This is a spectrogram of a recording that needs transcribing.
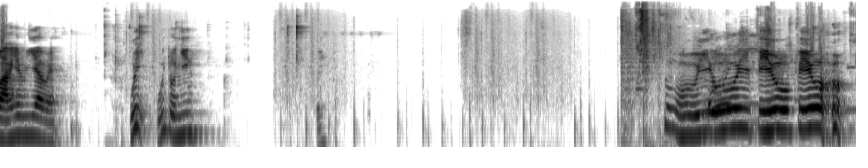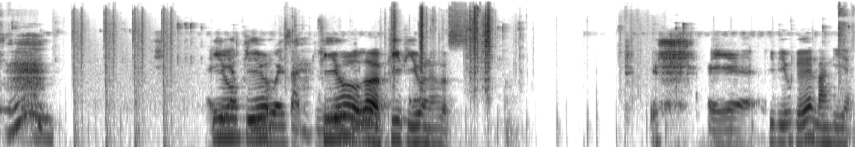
วางเงียบๆไหมอุ้ยอุ้ยโดนยิงอุ๊ยอุ้ยอุ้ยปิวปิว ไอ้เหี้ยพิว ไอ้สัตว์พิวก็แบบพี่พิวนะแบบ ไอ้เหี้ยพี่พิวเกินบางทีอะ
